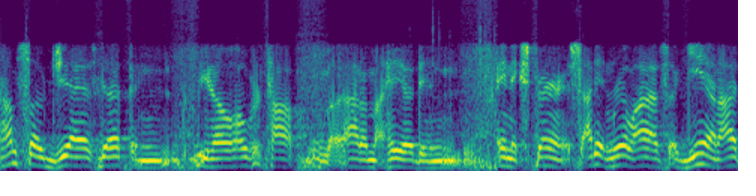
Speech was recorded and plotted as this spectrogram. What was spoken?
I'm so jazzed up and you know over top uh, out of my head and inexperienced. I didn't realize again I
